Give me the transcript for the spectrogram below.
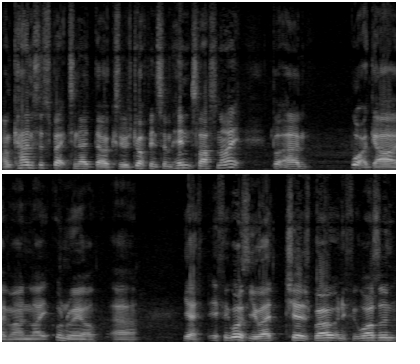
I'm kind of suspecting Ed though because he was dropping some hints last night. But um, what a guy, man! Like unreal. Uh, yeah, if it was you, Ed, cheers, bro. And if it wasn't,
